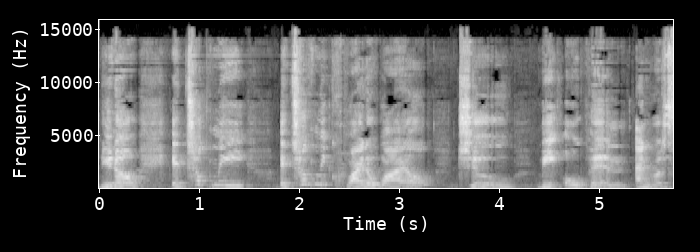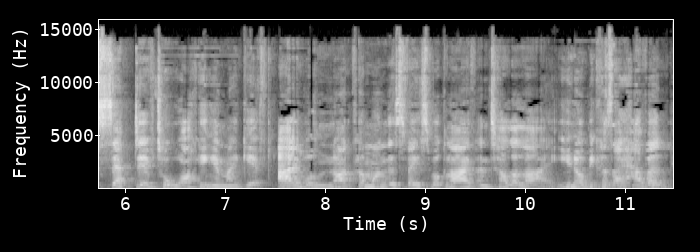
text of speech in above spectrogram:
You know, it took me it took me quite a while to be open and receptive to walking in my gift. I will not come on this Facebook Live and tell a lie, you know, because I have an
